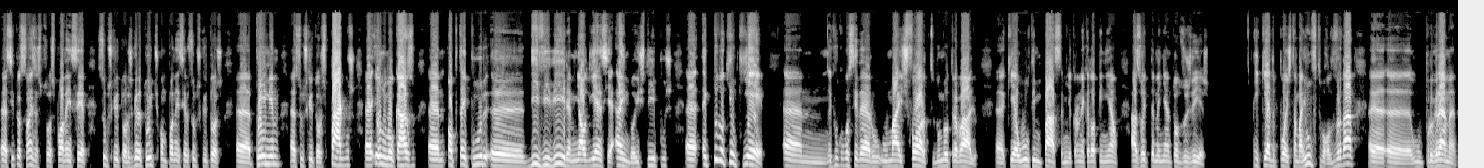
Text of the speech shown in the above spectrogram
uh, situações. As pessoas podem ser subscritores gratuitos, como podem ser subscritores uh, premium, subscritores pagos. eu, no meu caso, optei por dividir a minha audiência em dois tipos. tudo aquilo que é um, aquilo que eu considero o mais forte do meu trabalho, uh, que é o último passo, a minha crónica de opinião, às 8 da manhã todos os dias e que é depois também o futebol de verdade. Uh, uh, o programa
